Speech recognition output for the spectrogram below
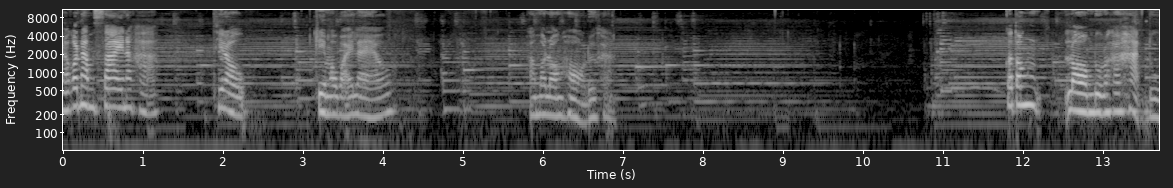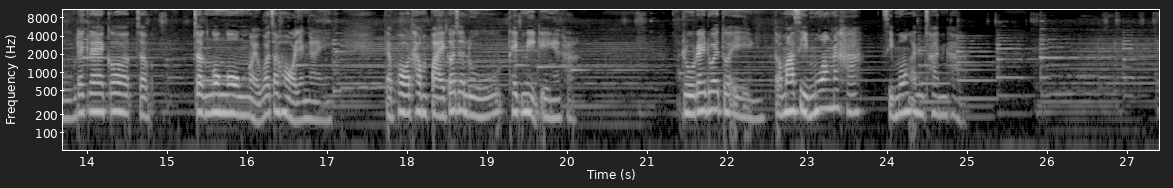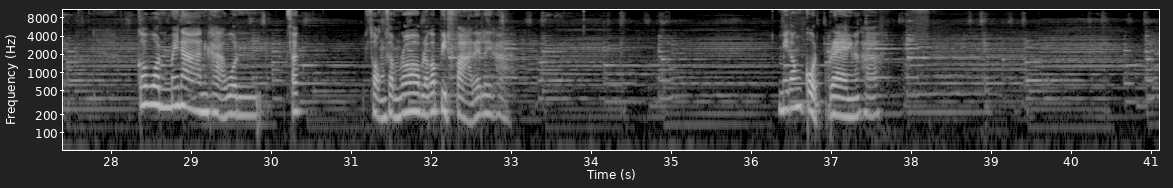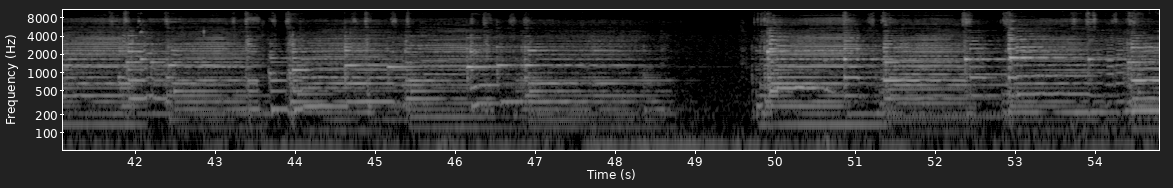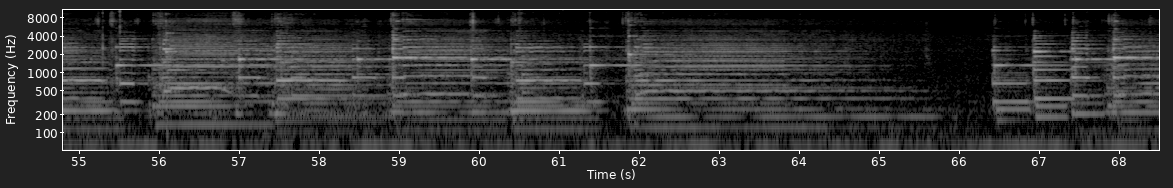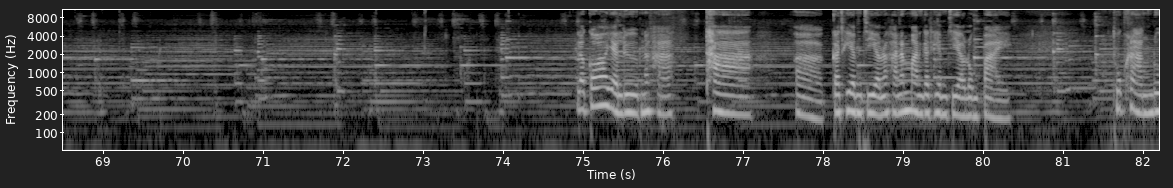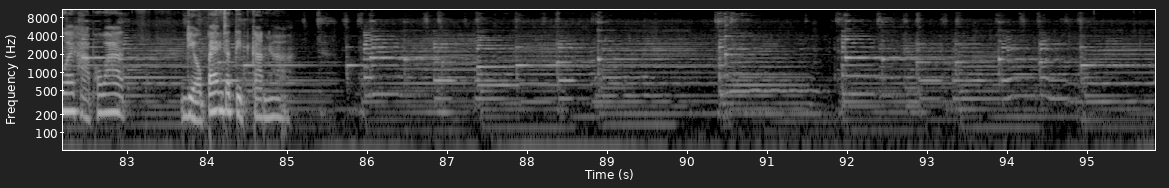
แล้วก็นำไส้นะคะ ที่เราเตรียมเอาไว้แล้ว เอามาลองห่อดูค่ะ ก็ต้องลองดูนะคะ หัดดูแรก ๆ ก็จะจะงงๆหน่อยว่าจะห่อยังไง แต่พอทำไปก็จะรู้เทคนิคเองอะค่ะรู้ได้ด้วยตัวเอง ต่อมาสีม่วงนะคะ สีม่วงอัญชันค่ะ ก็วนไม่นานค่ะ วนสักสองสารอบแล้วก็ปิดฝาได้เลยค่ะ ไม่ต้องกดแรงนะคะ แล้วก็อย่าลืมนะคะ ทากระเทียมเจียวนะคะ น้ำมันกระเทียมเจียวลงไป ทุกครั้งด้วยค่ะ เพราะว่าเดี๋ยวแป้งจะติดกันค่ะ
